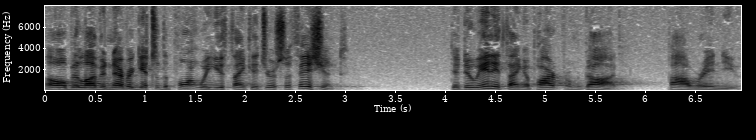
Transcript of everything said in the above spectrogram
Oh, beloved, never get to the point where you think that you're sufficient to do anything apart from God power in you.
